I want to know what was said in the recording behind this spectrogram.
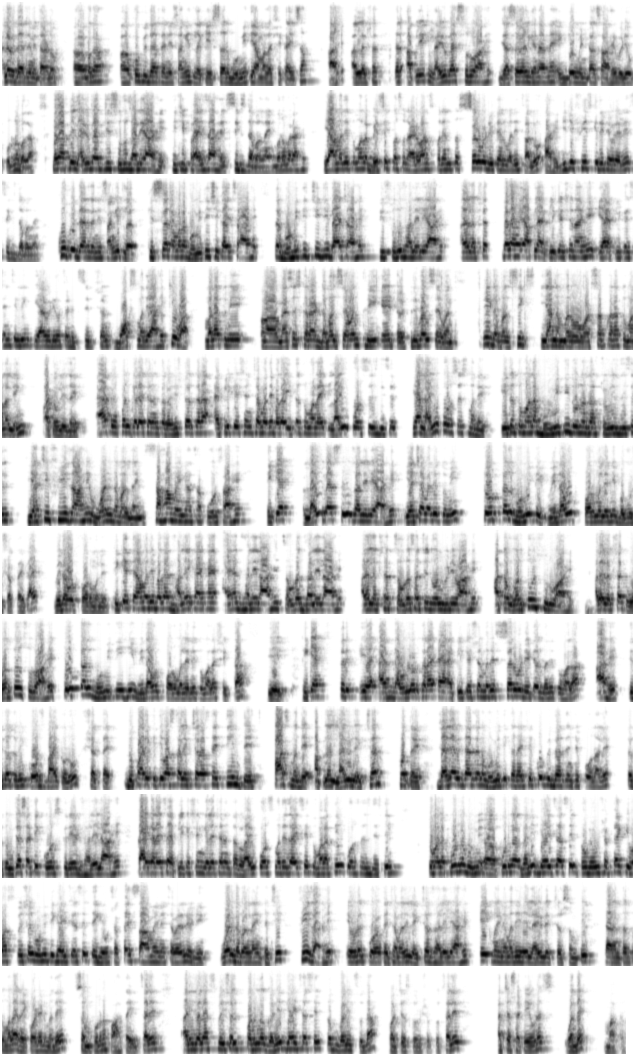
Hello विद्यार्थी मित्रांनो. बघा खूप विद्यार्थ्यांनी सांगितलं की सर भूमिती आम्हाला शिकायचं आहे. आलं लक्षात? तर आपली एक लाईव्ह बॅच सुरू आहे. जास्त वेळ घेणार नाही. एक दोन मिनिटाचा आहे व्हिडिओ पूर्ण बघा. बघा आपली लाईव्ह बॅच जी सुरू झाली आहे तिची प्राइस आहे सिक्स डबल नाईन बरोबर आहे? यामध्ये तुम्हाला बेसिकपासून ऍडव्हान्स पर्यंत सर्व डिटेलमध्ये चालू आहे. जी जी फीस किती ठेवलेली आहे सिक्स डबल नाईन खूप विद्यार्थ्यांनी सांगितलं की सर आम्हाला भूमिती शिकायचं आहे. तर भूमितीची जी बॅच आहे ती सुरू झालेली आहे. आलं लक्षात? बघा हे आपलं ऍप्लिकेशन आहे. या ऍप्लिकेशनची लिंक या व्हिडिओच्या डिस्क्रिप्शन बॉक्समध्ये आहे. किंवा मला तुम्ही मेसेज करा double seven three eight triple seven three double six या नंबरवर व्हॉट्सअप करा. तुम्हाला लिंक पाठवली जाईल. ऍप ओपन केल्याच्यानंतर रजिस्टर करा. ऍप्लिकेशनच्या मध्ये बघा इथं तुम्हाला एक लाईव्ह कोर्सेस दिसेल. या लाईव्ह कोर्सेस मध्ये इथं तुम्हाला भूमिती दोन हजार चोवीस दिसेल. याची फीज आहे वन डबल नाईन सहा महिन्याचा कोर्स आहे. ठीक आहे? लाईव्ह बॅच सुरू झालेली आहे. याच्यामध्ये तुम्ही टोटल भूमिती विदाऊट फॉर्म्युलेनी बघू शकताय. काय? विदाऊट फॉर्म्युले ठीक आहे? त्यामध्ये बघा झाले काय? काय? आयात झालेला आहे चौरस झालेला आहे. आलं लक्षात? चौरसाचे दोन व्हिडिओ आहे. आता वर्तुळ सुरू आहे. आलं लक्षात? वर्तुळ सुरू आहे. टोटल भूमिती ही विदाऊट फॉर्म्युलेने तुम्हाला शिकता येईल. ठीक आहे? तर ऍप डाउनलोड करा. या ऍप्लिकेशनमध्ये सर्व डिटेल मध्ये तुम्हाला आहे. तिथं तुम्ही कोर्स बाय करू शकताय. दुपारी किती वाजता लेक्चर असते? तीन ते पाच मध्ये आपलं लाईव्ह लेक्चर होतंय. ज्या ज्या विद्यार्थ्यांना भूमिती करायची खूप विद्यार्थ्यांचे फोन आले. तर तुमच्यासाठी कोर्स क्रिएट झालेला आहे. काय करायचं? ऍप्लिकेशन गेल्याच्यानंतर लाईव्ह कोर्समध्ये जायचे तुम्हाला तीन कोर्सेस दिसतील. तुम्हाला पूर्ण भूमी पूर्ण गणित घ्यायचं असेल तो घेऊ शकताय किंवा स्पेशल भूमिती घ्यायची असेल ते घेऊ शकताय. सहा महिन्याच्या व्हॅलिडिटी वन डबल नाईन त्याची फीज आहे. एवढे त्याच्यामध्ये लेक्चर झालेले आहेत. एक महिन्यामध्ये हे लाईव्ह लेक्चर संपतील. त्यानंतर तुम्हाला रेकॉर्डेडमध्ये संपूर्ण पाहता येईल. चालेल? आणि ज्याला स्पेशल पूर्ण गणित घ्यायचं असेल तो गणित सुद्धा परचेस करू शकतो. चालेल? आजच्यासाठी एवढंच. वंदे मात्र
